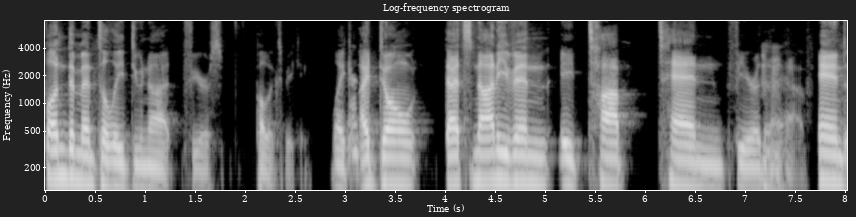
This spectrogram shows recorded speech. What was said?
fundamentally do not fear public speaking. Like I don't. That's not even a top ten fear that Mhm. I have, and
